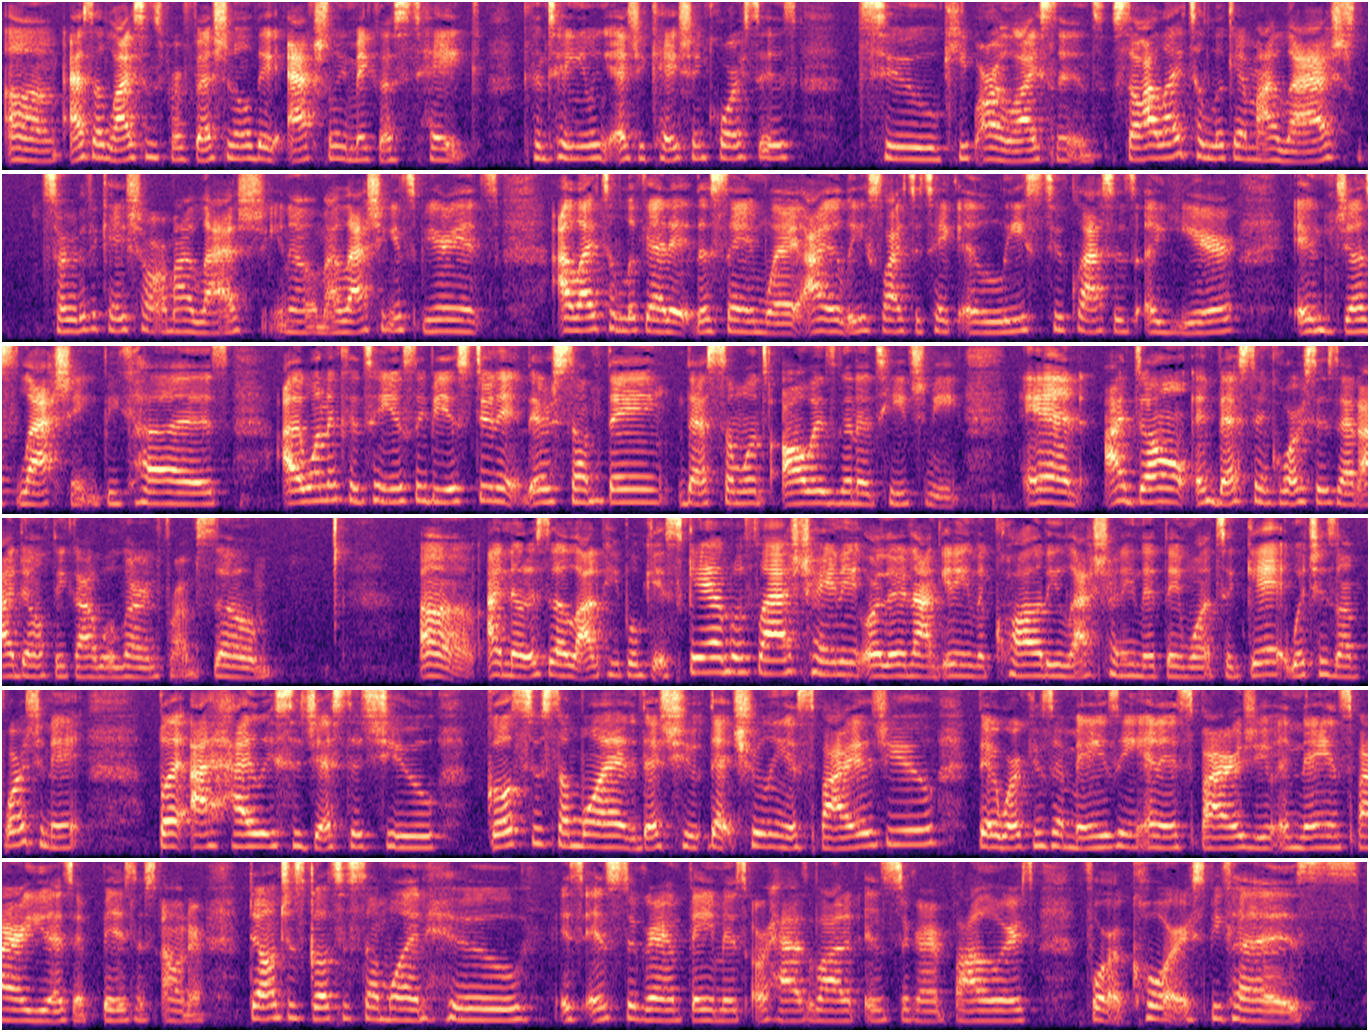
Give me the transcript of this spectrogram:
Um, as a licensed professional, they actually make us take continuing education courses to keep our license. So I like to look at my lash certification or my lash, you know, my lashing experience. I like to look at it the same way. I at least like to take at least two classes a year in just lashing because I want to continuously be a student. There's something that someone's always going to teach me. And I don't invest in courses that I don't think I will learn from. So um, I noticed that a lot of people get scammed with lash training or they're not getting the quality lash training that they want to get, which is unfortunate. But I highly suggest that you go to someone that you that truly inspires you. Their work is amazing and inspires you, and they inspire you as a business owner. Don't just go to someone who is Instagram famous or has a lot of Instagram followers for a course because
